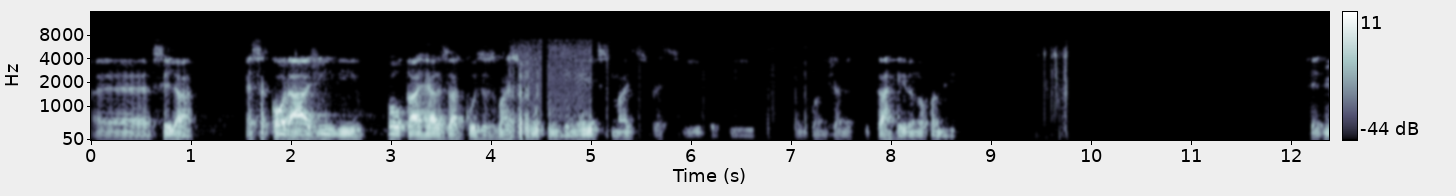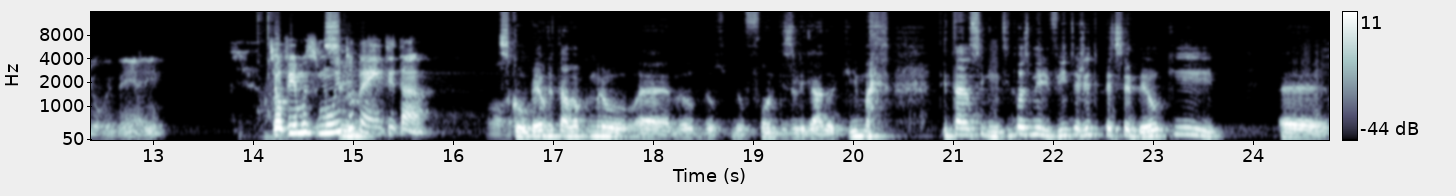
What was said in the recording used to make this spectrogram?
é, sei lá, essa coragem de voltar a realizar coisas mais contundentes, mais expressivas e um planejamento de carreira novamente. Vocês me ouvem bem aí? Te ouvimos muito Sim. bem, Tita. Desculpa, eu que estava com meu, é, meu, meu, meu, fone desligado aqui, mas Tita, é o seguinte, em 2020 a gente percebeu que é,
